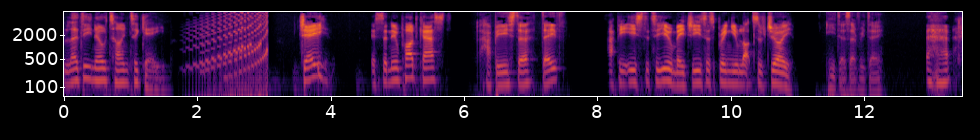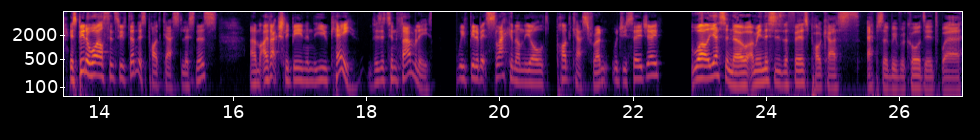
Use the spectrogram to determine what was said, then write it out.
bloody no time to game. Jay, it's a new podcast. Happy Easter, Dave. Happy Easter to you. May Jesus bring you lots of joy. He does every day. it's been a while since we've done this podcast, listeners. Um, I've actually been in the UK visiting family. We've been a bit slacking on the old podcast front, would you say, Jay? Well, yes and no. I mean, this is the first podcast episode we've recorded where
